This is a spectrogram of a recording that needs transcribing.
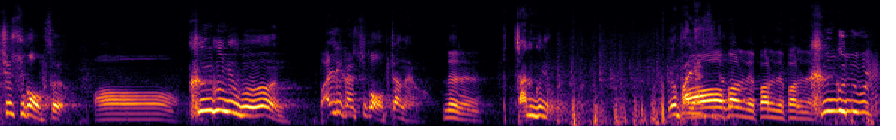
칠 수가 없어요. 어. 큰 근육은 빨리 갈 수가 없잖아요. 네네. 작은 근육. 이건 빨리 할 수 아, 있잖아. 빠르네, 빠르네, 빠르네. 큰 근육을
